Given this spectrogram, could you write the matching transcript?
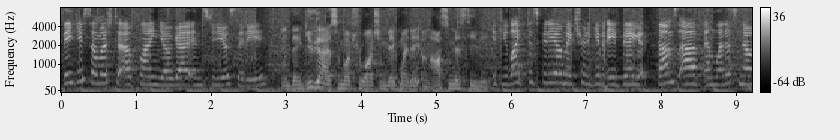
Thank you so much to Up Flying Yoga in Studio City. And thank you guys so much for watching Make My Date on Awesomeness TV. If you liked this video, make sure to give it a big thumbs up and let us know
